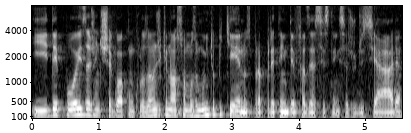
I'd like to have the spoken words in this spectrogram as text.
e depois a gente chegou à conclusão de que nós somos muito pequenos para pretender fazer assistência judiciária,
